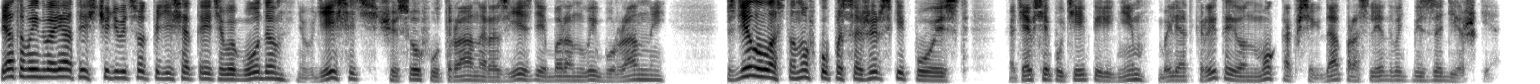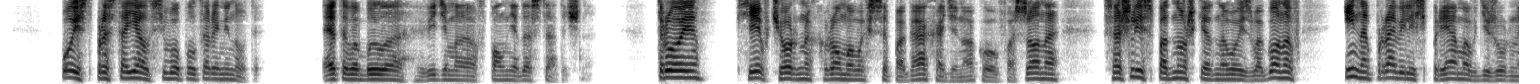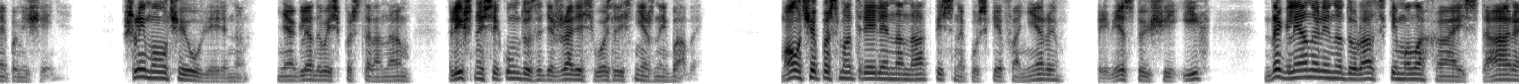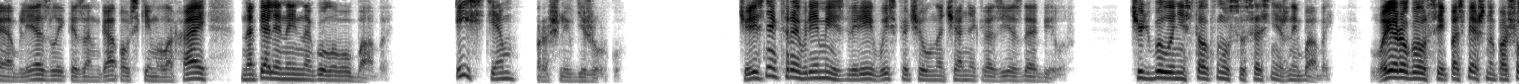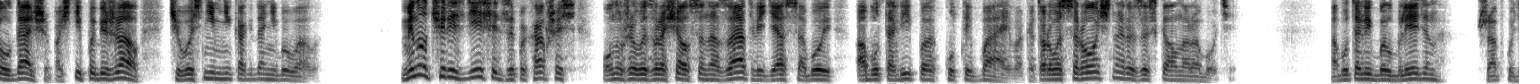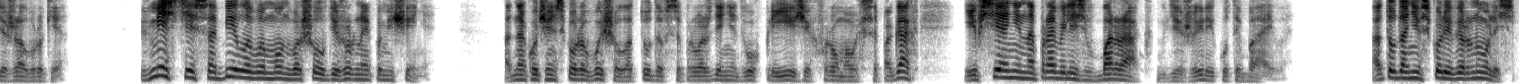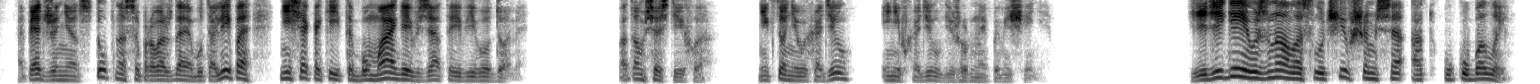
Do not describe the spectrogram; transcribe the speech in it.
5 января 1953 года в 10 часов утра на разъезде Баранлы-Буранный сделал остановку пассажирский поезд, хотя все пути перед ним были открыты, и он мог, как всегда, проследовать без задержки. Поезд простоял всего полторы минуты. Этого было, видимо, вполне достаточно. Трое, все в черных хромовых сапогах одинакового фасона, сошли с подножки одного из вагонов и направились прямо в дежурное помещение. Шли молча и уверенно, не оглядываясь по сторонам, лишь на секунду задержались возле снежной бабы. Молча посмотрели на надпись на куске фанеры, приветствующей их, да на дурацкий малахай, старый, облезлый казангаповский малахай, напяленный на голову бабы. И с тем прошли в дежурку. Через некоторое время из дверей выскочил начальник разъезда Абилов. Чуть было не столкнулся со снежной бабой. Выругался и поспешно пошел дальше, почти побежал, чего с ним никогда не бывало. Минут через десять, запыхавшись, он уже возвращался назад, ведя с собой Абуталипа Кутыбаева, которого срочно разыскал на работе. Абуталип был бледен, шапку держал в руке. Вместе с Абиловым он вошел в дежурное помещение. Однако очень скоро вышел оттуда в сопровождении двух приезжих в хромовых сапогах, и все они направились в барак, где жили Кутыбаевы. Оттуда они вскоре вернулись, опять же неотступно сопровождая Буталипа, неся какие-то бумаги, взятые в его доме. Потом все стихло. Никто не выходил и не входил в дежурное помещение. Едигей узнал о случившемся от Укубалы.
